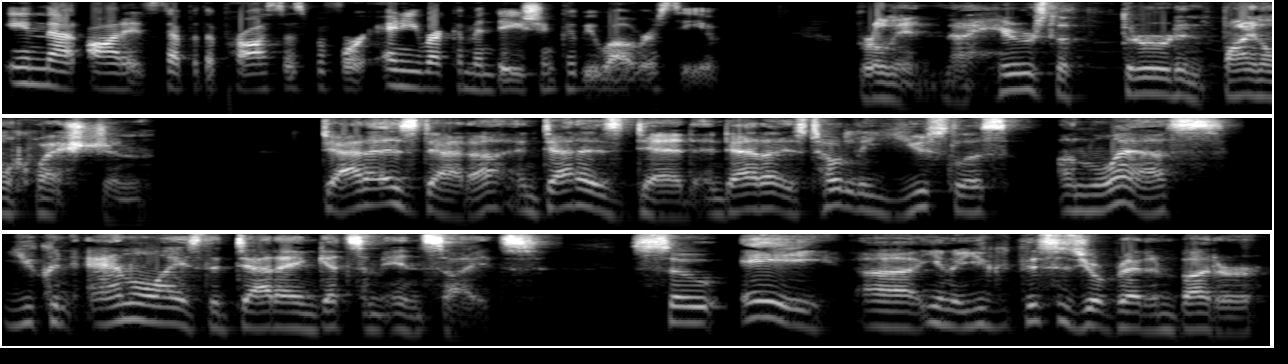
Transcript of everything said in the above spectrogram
in that audit step of the process before any recommendation could be well received. Brilliant. Now, here's the third and final question Data is data, and data is dead, and data is totally useless unless you can analyze the data and get some insights. So, A, uh, you know, you, this is your bread and butter.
